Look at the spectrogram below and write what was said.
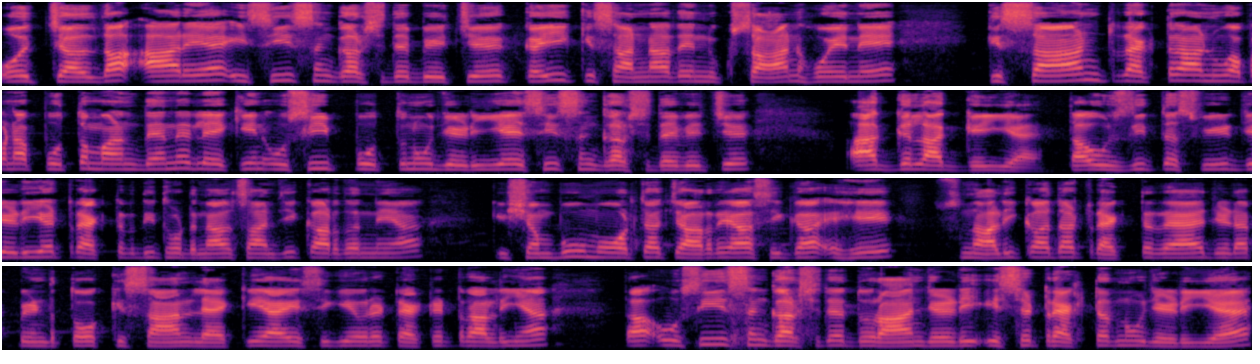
ਉਹ ਚੱਲਦਾ ਆ ਰਿਹਾ। ਹੈ ਸੰਘਰਸ਼ ਦੇ ਵਿੱਚ ਕਈ ਕਿਸਾਨਾਂ ਦੇ ਨੁਕਸਾਨ ਹੋਏ ਨੇ। ਕਿਸਾਨ ਟਰੈਕਟਰਾਂ ਨੂੰ ਆਪਣਾ ਪੁੱਤ ਮੰਨਦੇ ਨੇ, ਲੇਕਿਨ ਉਸੇ ਪੁੱਤ ਨੂੰ ਜਿਹੜੀ ਹੈ ਇਸੀ ਸੰਘਰਸ਼ ਦੇ ਵਿੱਚ ਅੱਗ ਲੱਗ ਗਈ ਹੈ। ਤਾਂ ਉਸ ਦੀ ਤਸਵੀਰ ਜਿਹੜੀ ਹੈ ਟਰੈਕਟਰ ਦੀ ਤੁਹਾਡੇ ਨਾਲ ਸਾਂਝੀ ਕਰ ਦਿੰਨੇ ਆ ਕਿ ਸ਼ੰਭੂ ਮੋਰਚਾ ਚੱਲ ਰਿਹਾ ਸੀਗਾ। ਇਹ ਸੁਨਾਲਿਕਾ ਦਾ ਟਰੈਕਟਰ ਹੈ, ਜਿਹੜਾ ਪਿੰਡ ਤੋਂ ਕਿਸਾਨ ਲੈ ਕੇ ਆਏ ਸੀਗੇ। ਉਹਦੇ ਟਰੈਕਟਰ ਟਰਾਲੀਆਂ ਤਾਂ ਉਸੇ ਸੰਘਰਸ਼ ਦੇ ਦੌਰਾਨ ਜਿਹੜੀ ਇਸ ਟਰੈਕਟਰ ਨੂੰ ਜਿਹੜੀ ਹੈ,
